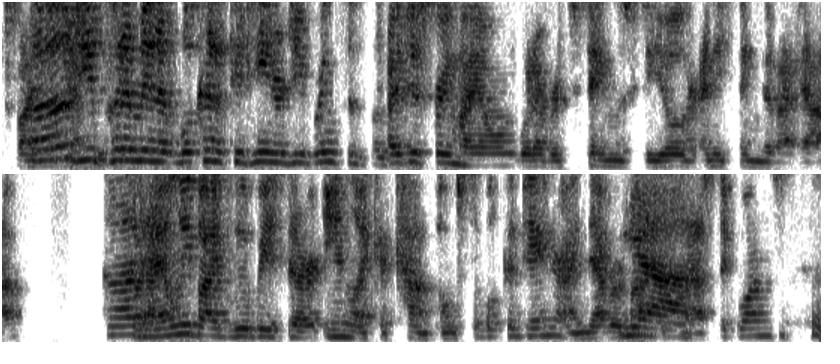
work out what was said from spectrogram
So Oh, do you put them in? A, what kind of container do you bring to the? I just bring my own whatever it's stainless steel or anything that I have. got But it. I only buy blueberries that are in like a compostable container. I never buy Yeah. the plastic ones. But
